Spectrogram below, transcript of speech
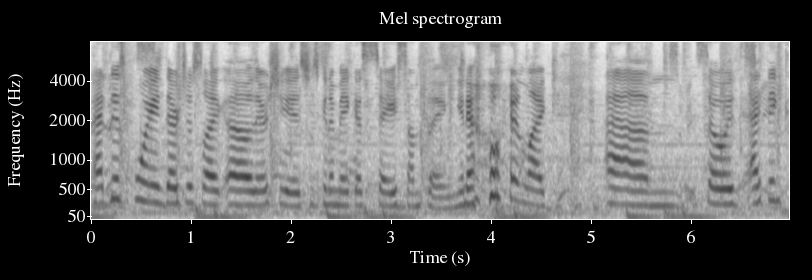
at this point, they're just like, "Oh, there she is. She's gonna make us say something," you know, and like, um, so it, I think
